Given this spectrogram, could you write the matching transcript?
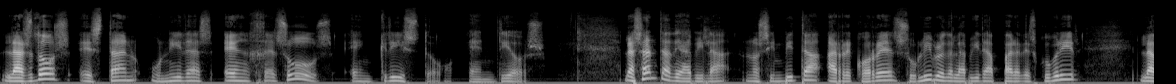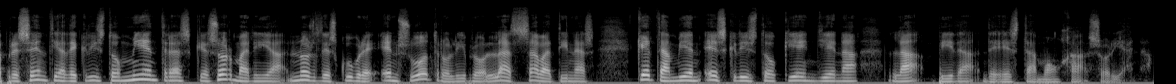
las dos están unidas en Jesús, en Cristo, en Dios. La Santa de Ávila nos invita a recorrer su libro de la vida para descubrir la presencia de Cristo, mientras que Sor María nos descubre en su otro libro, Las Sabatinas, que también es Cristo quien llena la vida de esta monja soriana.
